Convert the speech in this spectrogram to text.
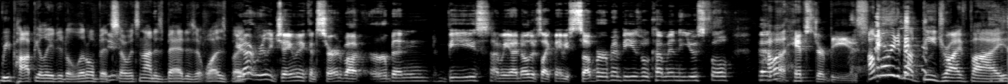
repopulated a little bit, You- so it's not as bad as it was. But You're not really genuinely concerned about urban bees. I mean, I know there's like maybe suburban bees will come in useful. How about hipster bees? I'm worried about bee drive-bys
